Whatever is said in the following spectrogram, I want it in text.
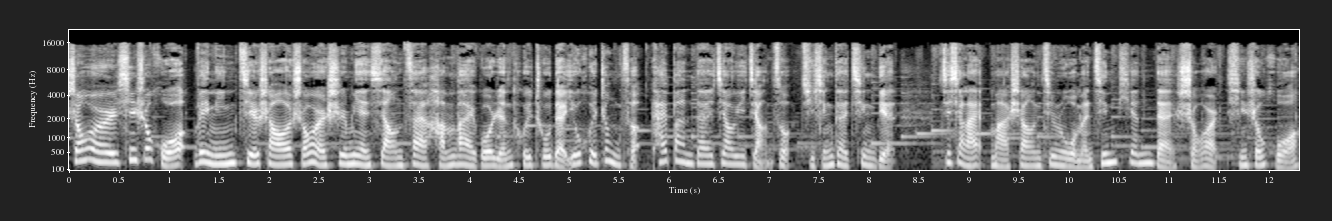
首尔新生活为您介绍首尔市面向在韩外国人推出的优惠政策、开办的教育讲座、举行的庆典。接下来，马上进入我们今天的首尔新生活。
